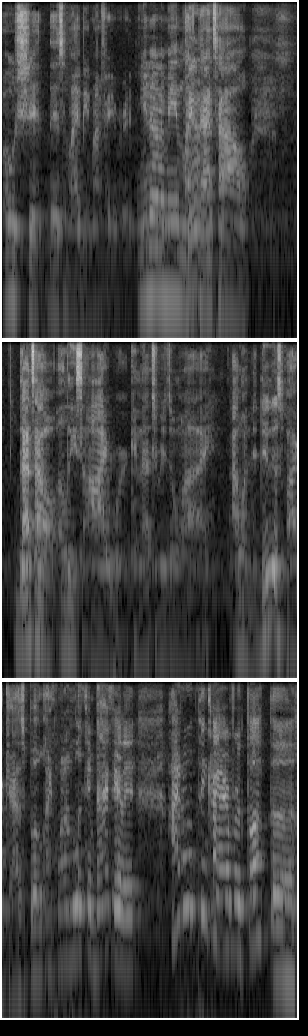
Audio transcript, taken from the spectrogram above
Oh shit, this might be my favorite. You know what I mean? Like Yeah. that's how that's how at least I work, and that's the reason why I wanted to do this podcast. But like when I'm looking back at it, I don't think I ever thought the.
